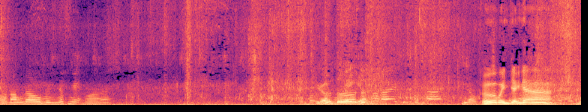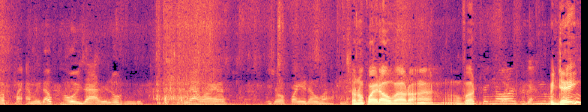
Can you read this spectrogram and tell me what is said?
có đóng đâu, mình nhấc nhẹ mà Tôi cứ bình tĩnh đã ngập mẹ mày đốc ngồi ra thì luôn ra ngoài thôi để cho quay ở đâu vào. Cho nó quay đầu vào đó. Vợt như bình tĩnh.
